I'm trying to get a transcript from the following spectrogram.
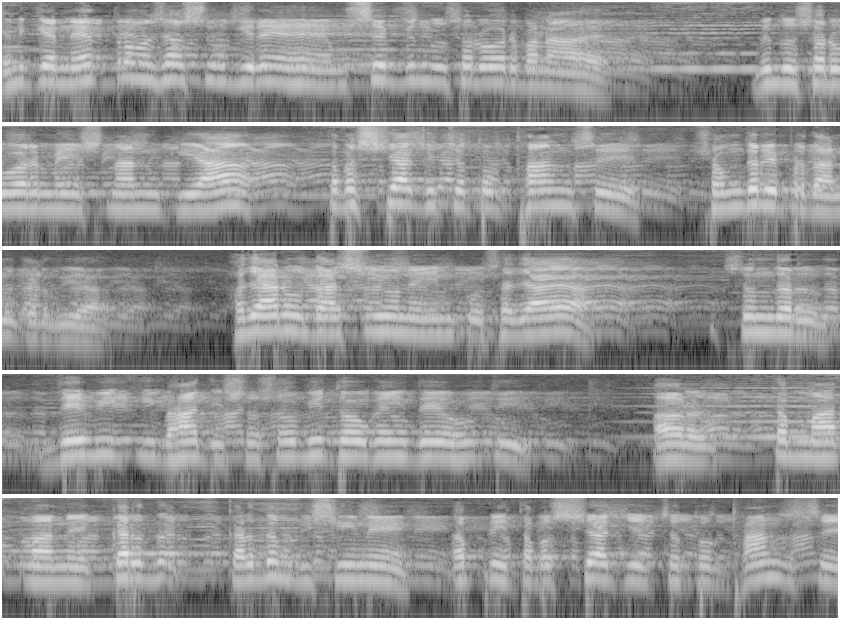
इनके नेत्रों से अश्रु गिरे हैं, उससे बिंदु सरोवर बना है। बिंदु सरोवर में स्नान किया, तपस्या के चतुर्थान से सौंदर्य प्रदान कर दिया। हज़ारों दासियों ने इनको सजाया। सुंदर देवी की भांति सुशोभित हो गई देवहूति। और तब महात्मा ने कर्द, करदम ऋषि ने अपनी तपस्या के चतुर्थांश से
